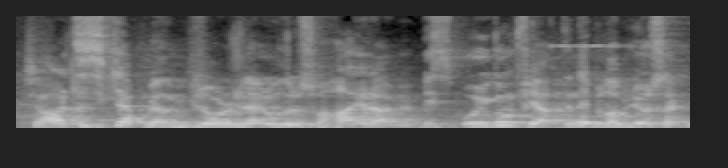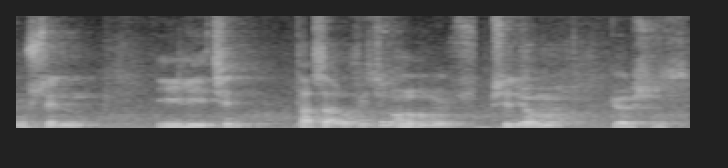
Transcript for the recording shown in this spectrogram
Şimdi artistik yapmayalım, biz orijinal buluruz falan. Hayır abi, biz uygun fiyatta ne bulabiliyorsak müşterinin iyiliği için, tasarrufu için onu buluyoruz. Bir şey diyor mu? Görüşürüz.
